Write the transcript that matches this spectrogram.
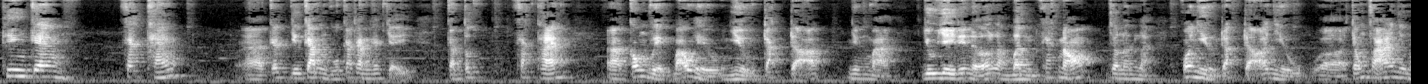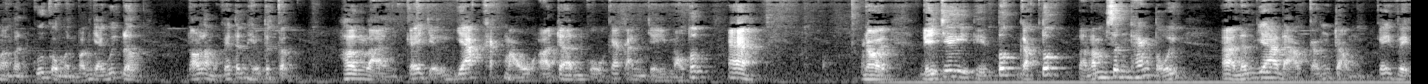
thiên can khắc tháng. À, các chữ canh của các anh các chị canh tức khắc tháng. À, công việc báo hiệu nhiều trắc trở nhưng mà dù gì đi nữa là mình khắc nó cho nên là có nhiều trắc trở nhiều uh, chống phá nhưng mà mình cuối cùng mình vẫn giải quyết được. Đó là một cái tín hiệu tích cực. Hơn là cái chữ giáp khắc mậu ở trên của các anh chị mậu tuất ha. Rồi địa chi thì tuất gặp tuất là năm sinh tháng tuổi à, nên gia đạo cẩn trọng cái việc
